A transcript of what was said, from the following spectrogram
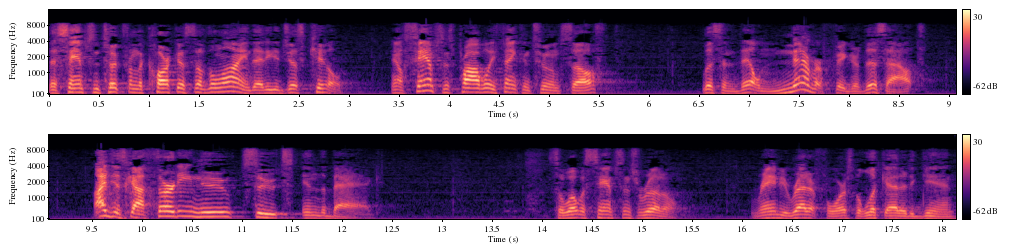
that Samson took from the carcass of the lion that he had just killed. Now, Samson's probably thinking to himself, listen, they'll never figure this out. I just got 30 new suits in the bag. So, what was Samson's riddle? Randy read it for us, but look at it again.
